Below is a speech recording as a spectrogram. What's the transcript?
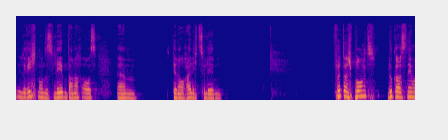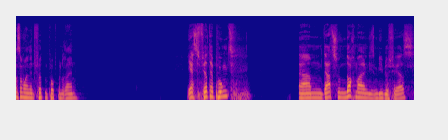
richten unser Leben danach aus, ähm, genau heilig zu leben. Vierter Punkt. Lukas, nehmen wir uns nochmal in den vierten Punkt mit rein. Yes, vierter Punkt. Ähm, dazu nochmal in diesem Bibelvers.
